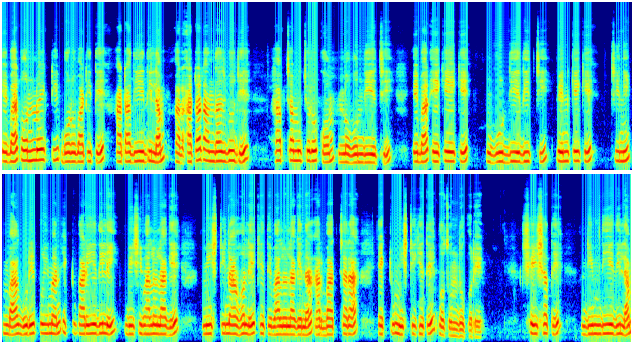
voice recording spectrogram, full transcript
এবার অন্য একটি বড় বাটিতে আটা দিয়ে দিলাম, আর আটার আন্দাজ বুঝে হাফ চামচেরও কম লবণ দিয়েছি। এবার একে একে গুড় দিয়ে দিচ্ছি প্যানকেকে। চিনি বা গুড়ের পরিমাণ একটু বাড়িয়ে দিলেই বেশি ভালো লাগে। মিষ্টি না হলে খেতে ভালো লাগে না, আর বাচ্চারা একটু মিষ্টি খেতে পছন্দ করে। সেই সাথে ডিম দিয়ে দিলাম,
